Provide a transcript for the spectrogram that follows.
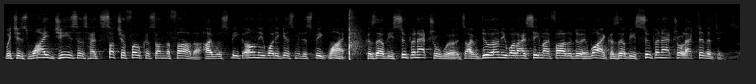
which is why Jesus had such a focus on the Father. I will speak only what He gives me to speak. Why? Because there'll be supernatural words. I will do only what I see my Father doing. Why? Because there'll be supernatural activities.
